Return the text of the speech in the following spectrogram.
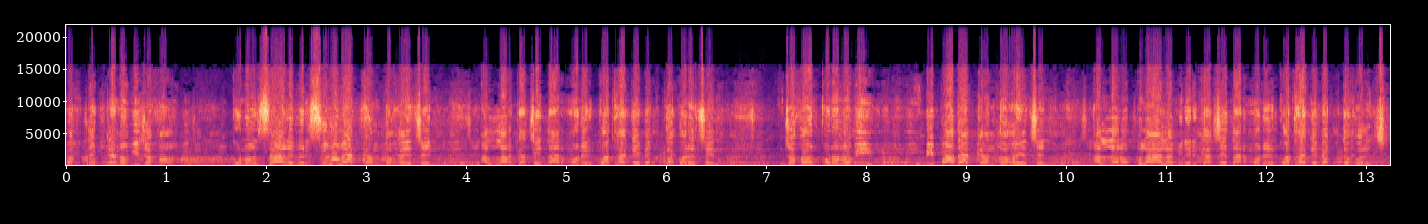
প্রত্যেকটা নবী যখন কোন জালেমের জুলুমে আক্রান্ত হয়েছেন, আল্লাহর কাছে তার মনের কথাকে ব্যক্ত করেছেন, যখন কোন নবী বিপদ আক্রান্ত হয়েছেন, আল্লাহ রব্বুল আলমিনের কাছে তার মনের কথাকে ব্যক্ত করেছেন।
